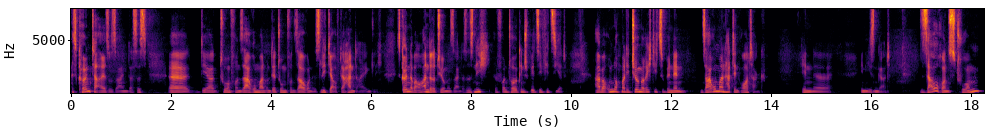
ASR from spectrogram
Es könnte also sein, dass es äh, der Turm von Saruman und der Turm von Sauron ist. Liegt ja auf der Hand eigentlich. Es können aber auch andere Türme sein. Das ist nicht von Tolkien spezifiziert. Aber um nochmal die Türme richtig zu benennen. Saruman hat den Ortank in, äh, in Isengard. Saurons Turm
